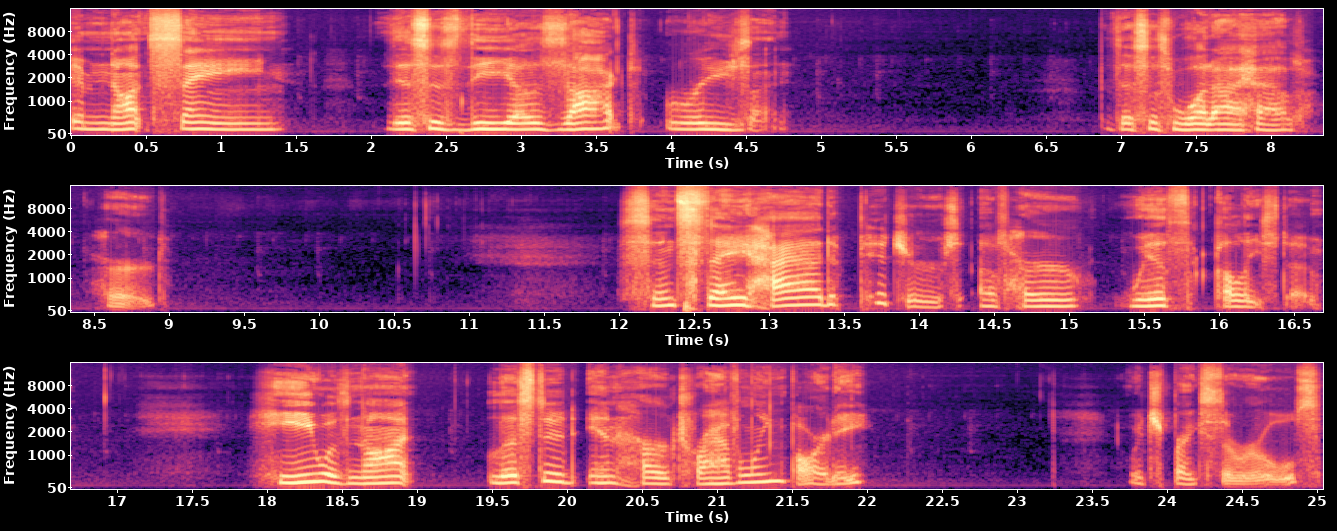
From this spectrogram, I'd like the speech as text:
am not saying this is the exact reason, but this is what I have heard. Since they had pictures of her with Kalisto, he was not listed in her traveling party, which breaks the rules.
